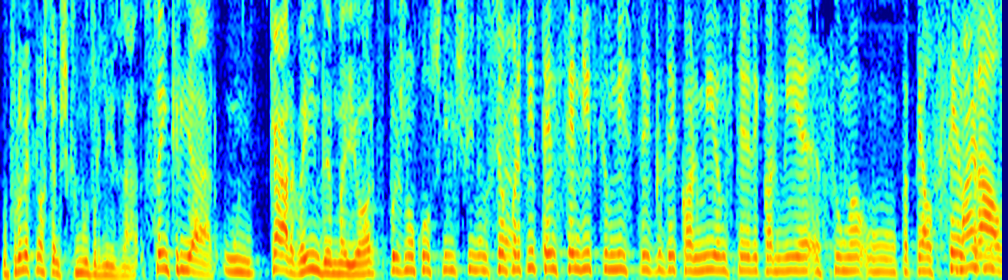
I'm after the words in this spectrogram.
O problema é que nós temos que modernizar sem criar um encargo ainda maior que depois não conseguimos financiar. O seu partido tem defendido que o Ministro da Economia, o Ministério da Economia, assuma um papel central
